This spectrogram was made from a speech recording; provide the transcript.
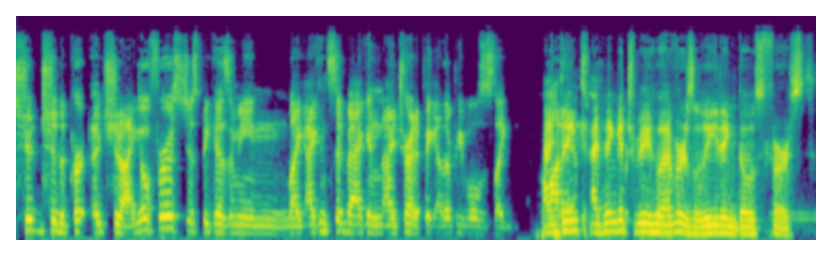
should should the per, should I go first? Just because I mean, like I can sit back and I try to pick other people's like. I think answers. I think it should be whoever's leading goes first.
